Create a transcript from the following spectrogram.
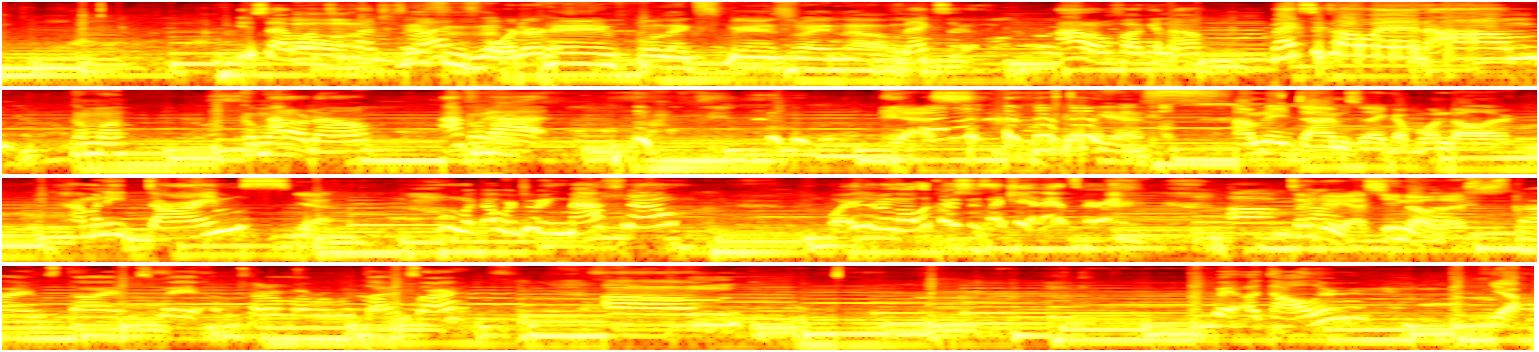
You said what two Oh, countries? this What? is a Border? painful experience right now. Mexico. I don't fucking know. Mexico and um, Come on. Come on. I don't know. I forgot. Yes. Yes. how many dimes make up one dollar? How many dimes? Yeah. Oh my god, we're doing math now. Why are you doing all the questions I can't answer? Um, Take a guess. You know dimes, this. Dimes, dimes. Wait, I'm trying to remember what dimes are. Um, wait, a dollar? Yeah.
